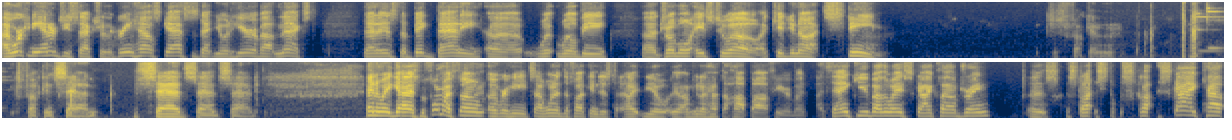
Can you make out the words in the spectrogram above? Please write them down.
I work in the energy sector. The greenhouse gases that you would hear about next, that is the big baddie, uh, w- will be uh, Drumroll H2O. I kid you not, steam. Just fucking, it's fucking sad, sad, sad, sad. Anyway, guys, before my phone overheats, I wanted to fucking just, I, you know, I'm gonna have to hop off here. But thank you, by the way, Sky Cloud Rain, uh, Sky, Sky Cloud,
